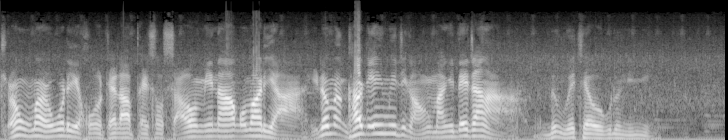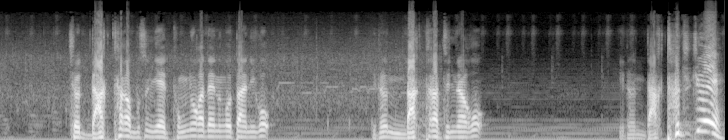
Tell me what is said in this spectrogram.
정말 우리 호텔 앞에서 싸움이나 하고 말이야. 이러면 가게 이미지가 엉망이 되잖아. 넌 왜 제 얼굴은 있니? 저 낙타가 무슨 얘 동료가 되는 것도 아니고? 이런 낙타가 되냐고? 이런 낙타 주제!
